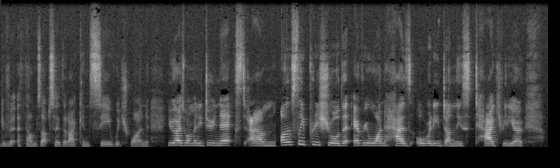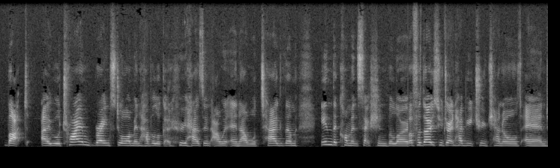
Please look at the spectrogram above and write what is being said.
give it a thumbs up so that I can see which one you guys want me to do next. Um honestly pretty sure that everyone has already done this tag video but I will try and brainstorm and have a look at who hasn't and I will tag them in the comment section below. But for those who don't have YouTube channels and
